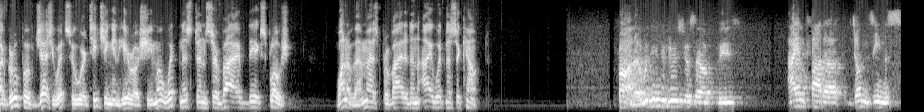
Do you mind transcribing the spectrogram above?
A group of Jesuits who were teaching in Hiroshima witnessed and survived the explosion. One of them has provided an eyewitness account. Father, would you introduce yourself, please? I am Father John Siemes,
